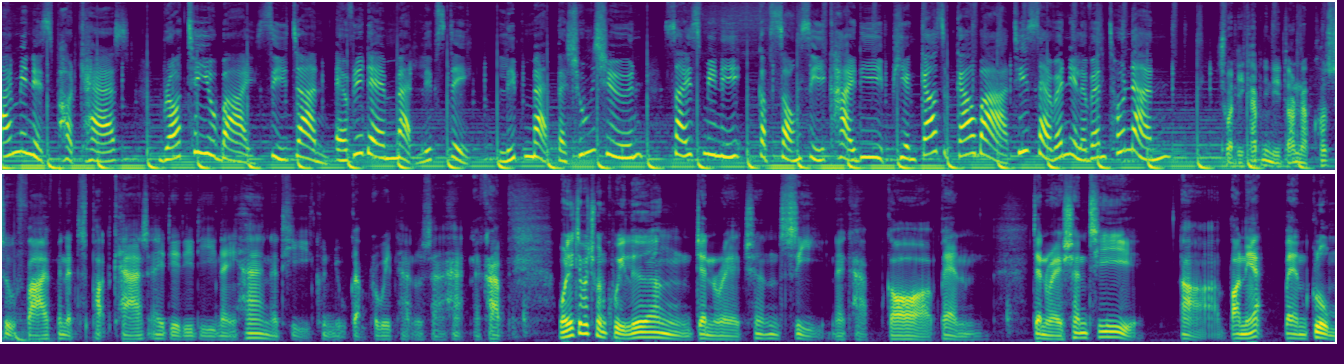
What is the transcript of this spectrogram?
5 minutes podcast brought to you by ศรีจันทร์ everyday matte lipstick lip matte แต่ชุ่มชื้น ไซส์มินิกับ 2 สีขายดีเพียง 99 บาทที่7-Eleven เท่านั้น สวัสดีครับ ยินดีต้อนรับเข้าสู่ 5 minutes podcast ไอเดียดีๆใน 5 นาที คุณอยู่กับประวิทยานุสาหะนะครับ วันนี้จะมาชวนคุยเรื่อง generation Z นะครับ ก็เป็น generation ที่อตอนเนี้ย เป็นกลุ่ม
